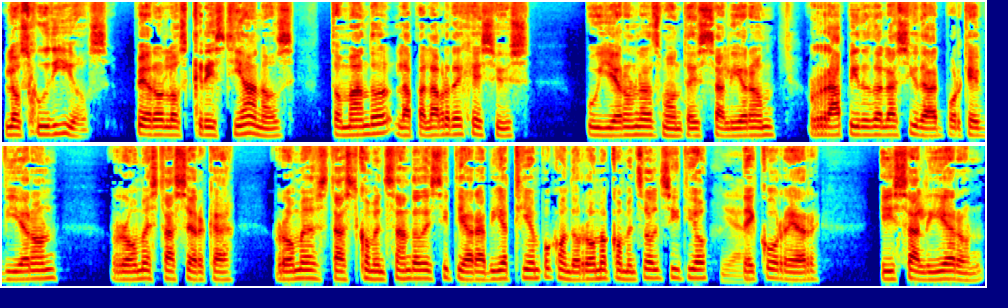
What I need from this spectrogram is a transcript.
los judíos. Pero los cristianos, tomando la palabra de Jesús, huyeron a los montes, salieron rápido de la ciudad porque vieron Roma está cerca, Roma está comenzando a sitiar. Había tiempo cuando Roma comenzó el sitio Yeah. de correr y salieron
